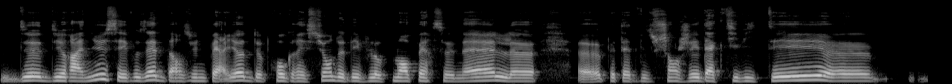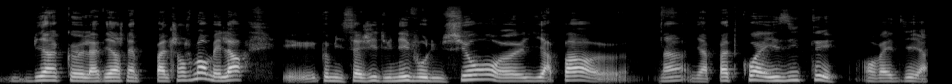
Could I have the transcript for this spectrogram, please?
d'Uranus et vous êtes dans une période de progression, de développement personnel, peut-être vous changez d'activité, bien que la Vierge n'aime pas le changement, mais là, comme il s'agit d'une évolution, euh, il n'y euh, hein, a pas de quoi hésiter, on va dire.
